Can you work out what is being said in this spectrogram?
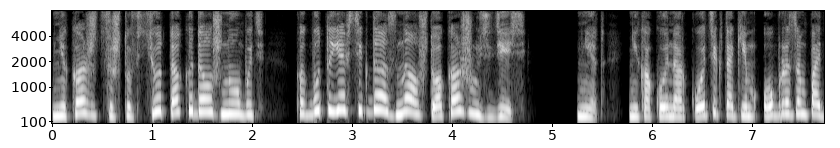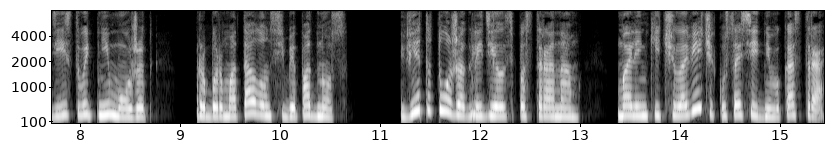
мне кажется, что все так и должно быть. Как будто я всегда знал, что окажусь здесь. Нет, никакой наркотик таким образом подействовать не может. Пробормотал он себе под нос. Вета тоже огляделась по сторонам. Маленький человечек у соседнего костра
